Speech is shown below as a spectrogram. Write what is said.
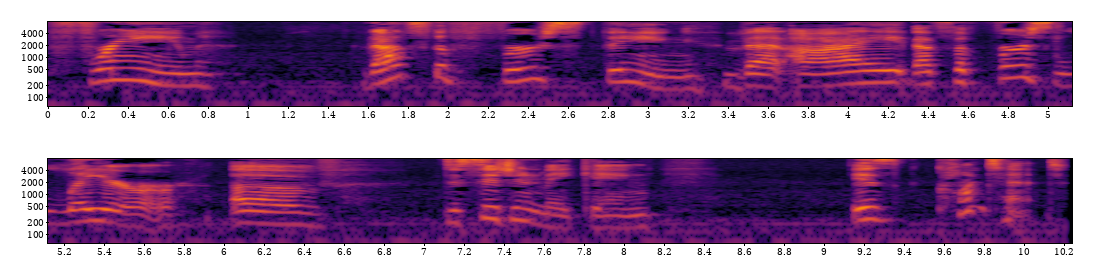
frame, that's the first thing that I, that's the first layer of decision making is content.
